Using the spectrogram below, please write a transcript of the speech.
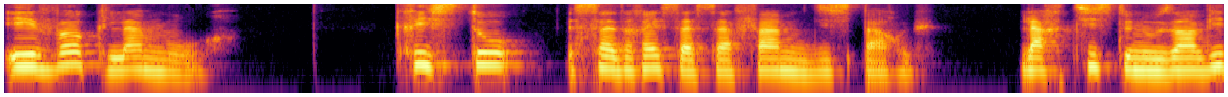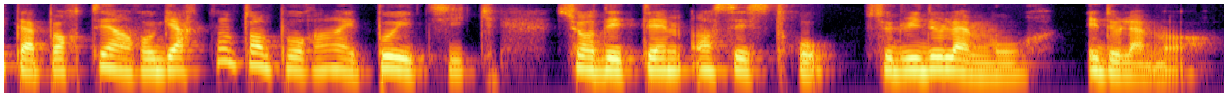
évoque l'amour. Christo s'adresse à sa femme disparue. L'artiste nous invite à porter un regard contemporain et poétique sur des thèmes ancestraux, celui de l'amour et de la mort.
